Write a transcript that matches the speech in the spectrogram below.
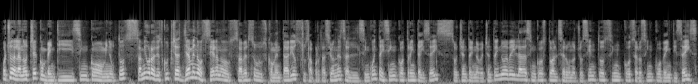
8 de la noche con 25 minutos. Amigo Radio Escucha, llámenos y háganos saber sus comentarios, sus aportaciones al 55 36 89 89 y la da sin costo al 01800 505 26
